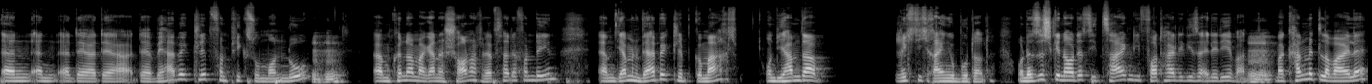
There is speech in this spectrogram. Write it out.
äh, äh, der, der, der Werbeclip von Pixomondo, mhm. ähm, könnt ihr mal gerne schauen auf der Webseite von denen. Ähm, die haben einen Werbeclip gemacht und die haben da richtig reingebuttert. Und das ist genau das, die zeigen die Vorteile dieser LED-Wand. Mhm. Man kann mittlerweile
